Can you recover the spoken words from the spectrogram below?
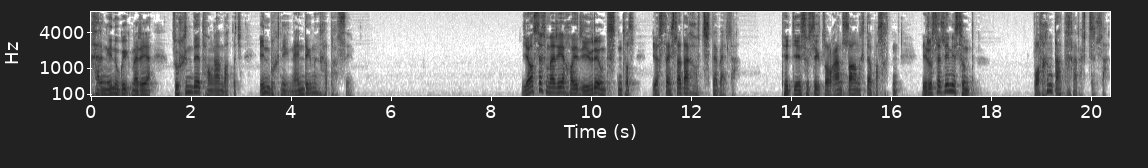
Харин энэ үгийг Мария зүрхэндээ тунгаан бодож энэ бүхнийг нандинан хадгалсан юм. Йосеф Мария хоёр еврей үндэстэн тул ёс заншлаа дагах учиртай байлаа. Тэд Есүсийг 6-7 хоногтой болоход нь Иерусалимийн сүмд Бурхан даатгахаар авчирлаа.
